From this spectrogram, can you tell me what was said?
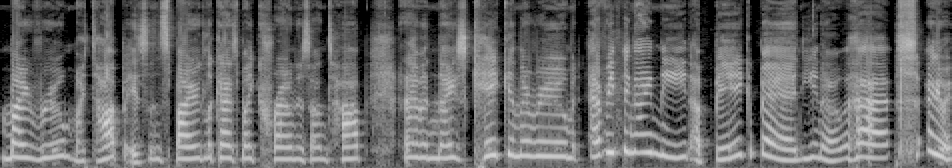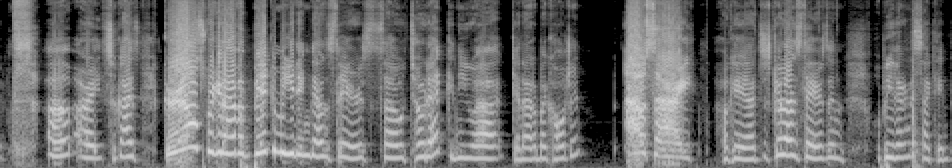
My room, my top is inspired. Look, guys, my crown is on top, and I have a nice cake in the room and everything I need. A big bed, you know. anyway, uh, all right, so guys, girls, we're gonna have a big meeting downstairs. So, Toadette, can you uh, get out of my cauldron? Oh, sorry. Okay, uh, just go downstairs and we'll be there in a second.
